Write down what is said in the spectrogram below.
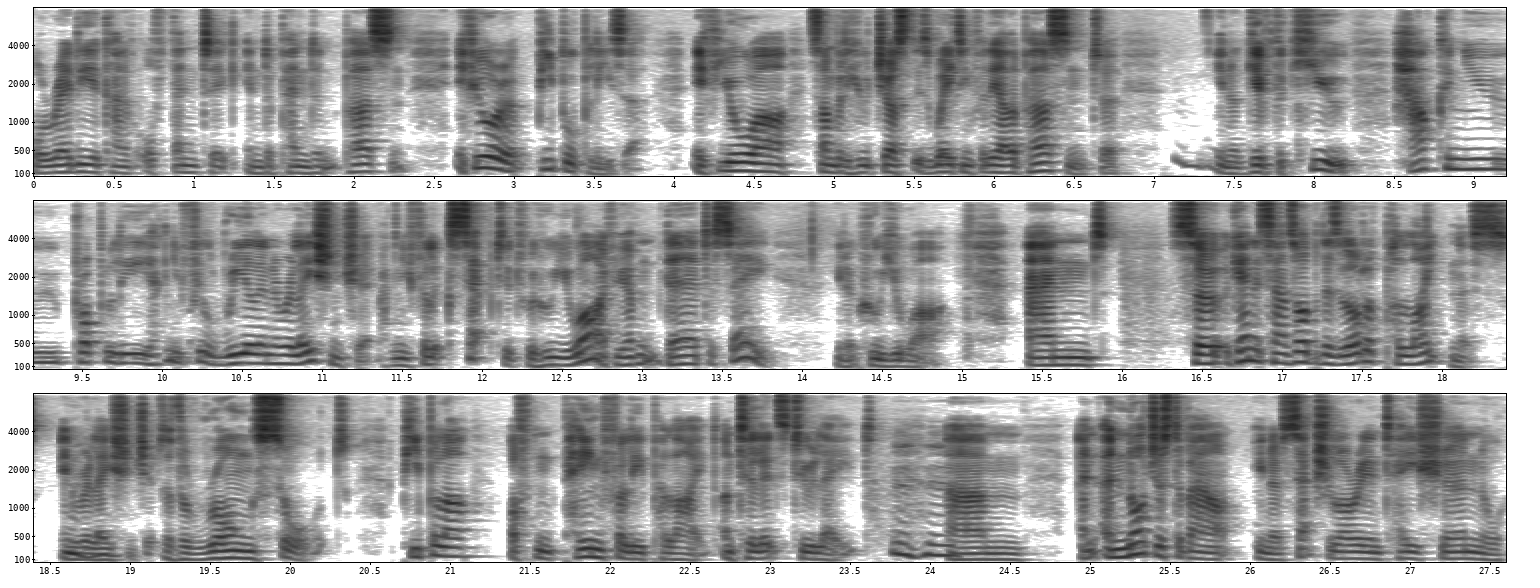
already a kind of authentic, independent person. If you're a people pleaser, if you are somebody who just is waiting for the other person to you know give the cue how can you properly how can you feel real in a relationship? How can you feel accepted for who you are if you haven't dared to say you know who you are? And so again it sounds odd but there's a lot of politeness in mm-hmm. relationships of the wrong sort. People are often painfully polite until it's too late. Mm-hmm. um, and, and not just about you know sexual orientation or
